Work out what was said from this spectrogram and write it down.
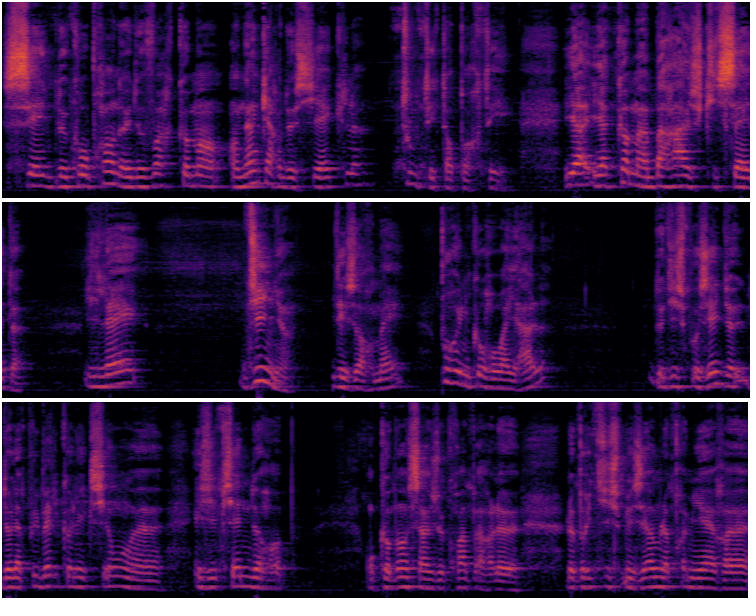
c'est de comprendre et de voir comment, en un quart de siècle, tout est emporté. Il y a, comme un barrage qui cède. Il est digne, désormais, pour une cour royale, de disposer de, la plus belle collection euh, égyptienne d'Europe. On commence, hein, je crois, par le, British Museum. La première euh,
